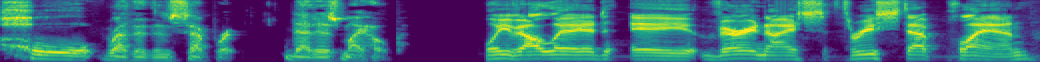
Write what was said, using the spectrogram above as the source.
whole rather than separate. That is my hope. Well, you've outlaid a very nice three step plan.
